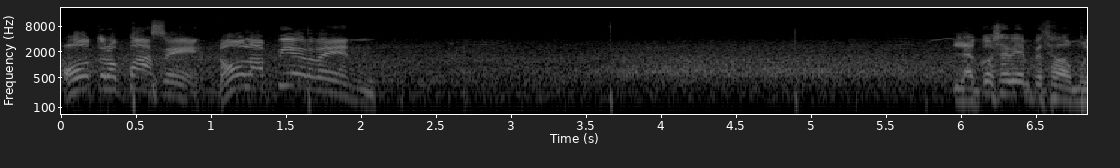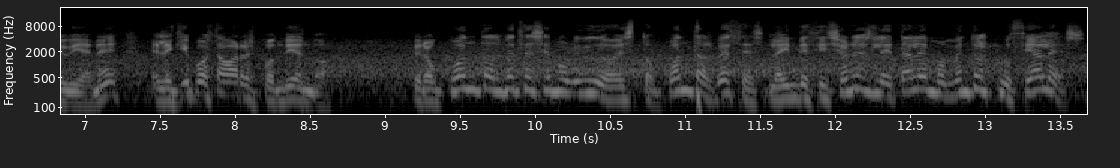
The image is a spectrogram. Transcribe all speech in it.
Otro pase, no la pierden. La cosa había empezado muy bien, ¿eh? El equipo estaba respondiendo. Pero ¿cuántas veces hemos vivido esto? ¿Cuántas veces? La indecisión es letal en momentos cruciales.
